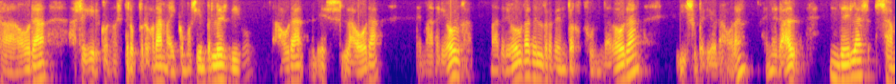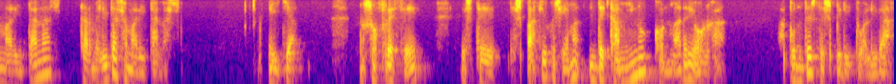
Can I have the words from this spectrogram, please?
ahora a seguir con nuestro programa y como siempre les digo, ahora es la hora de Madre Olga, Madre Olga del Redentor, fundadora y superior ahora general de las samaritanas, carmelitas samaritanas. Ella nos ofrece este espacio que se llama De Camino con Madre Olga. Apuntes de espiritualidad,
